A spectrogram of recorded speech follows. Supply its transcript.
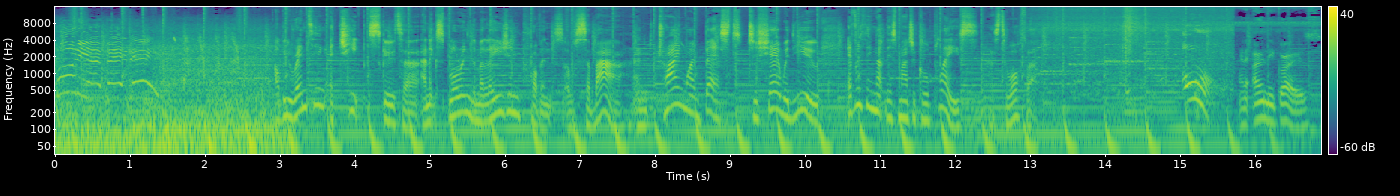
Borneo, baby! I'll be renting a cheap scooter and exploring the Malaysian province of Sabah and trying my best to share with you everything that this magical place has to offer. Oh! And it only grows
